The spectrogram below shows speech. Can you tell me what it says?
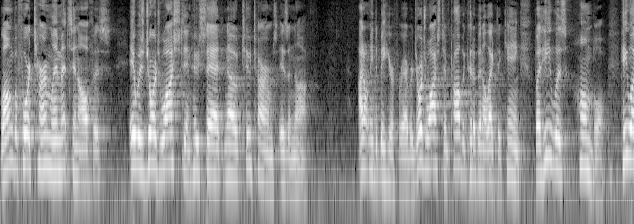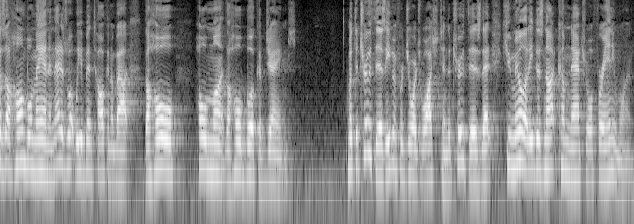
Long before term limits in office, it was George Washington who said, No, two terms is enough. I don't need to be here forever. George Washington probably could have been elected king, but he was humble. He was a humble man, and that is what we have been talking about the whole, whole month, the whole book of James. But the truth is, even for George Washington, the truth is that humility does not come natural for anyone.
